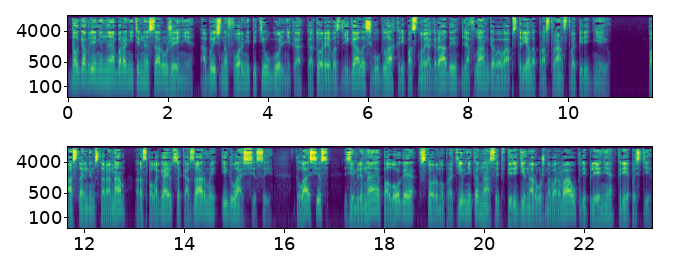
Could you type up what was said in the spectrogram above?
Долговременное оборонительное сооружение, обычно в форме пятиугольника, которое воздвигалось в углах крепостной ограды для флангового обстрела пространства перед нею. По остальным сторонам располагаются казармы и глассисы. Глассис Земляная, пологая, в сторону противника насыпь впереди наружного рва укрепления крепости.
